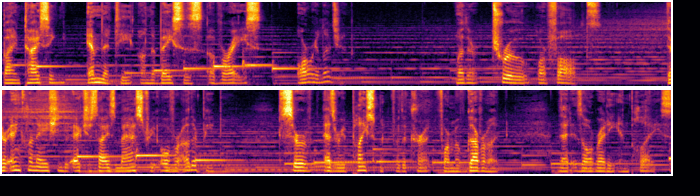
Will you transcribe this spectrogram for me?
by enticing enmity on the basis of race or religion, whether true or false their inclination to exercise mastery over other people, to serve as a replacement for the current form of government that is already in place.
